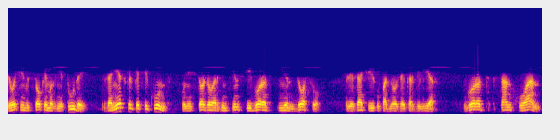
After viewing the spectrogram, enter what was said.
и очень высокой магнитудой за несколько секунд уничтожил аргентинский город Мендосу, лежащий у подножия Кордильер, город Сан-Хуан,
